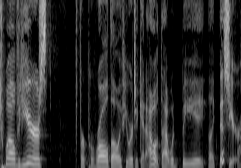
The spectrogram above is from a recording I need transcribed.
12 years for parole, though, if you were to get out, that would be like this year.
